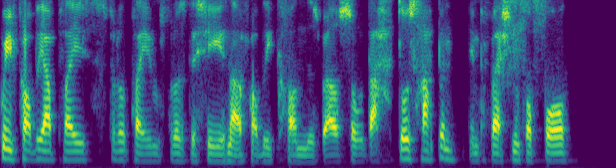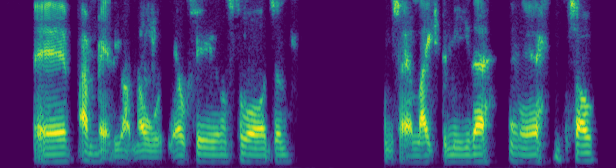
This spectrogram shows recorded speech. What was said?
we've probably had players for playing for us this season that have probably conned as well. So that does happen in professional football. Uh, I've really got no ill feelings towards him. I wouldn't say I liked him either. Uh, so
